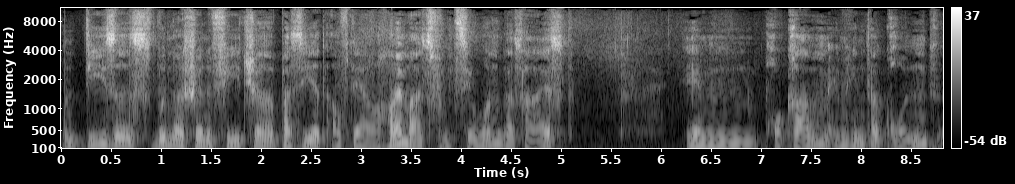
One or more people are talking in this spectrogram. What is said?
Und dieses wunderschöne Feature basiert auf der Heumas-Funktion. Das heißt, im Programm im Hintergrund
